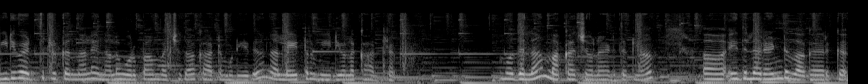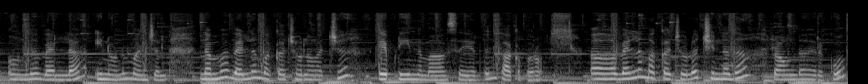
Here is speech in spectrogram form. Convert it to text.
வீடியோ எடுத்துகிட்டு இருக்கிறதுனால என்னால் ஒரு பாம் வச்சு தான் காட்ட முடியுது. நான் லேட்டர் வீடியோவில் காட்டுறேன். முதல்ல மக்காச்சோளம் எடுத்துக்கலாம். இதில் ரெண்டு வகை இருக்குது ஒன்று வெள்ளை இன்னொன்று மஞ்சள். நம்ம வெள்ளை மக்காச்சோளம் வச்சு எப்படி இந்த மாவு செய்கிறதுன்னு பார்க்க போகிறோம் வெள்ளை மக்காச்சோளம் சின்னதாக ரவுண்டாக இருக்கும்.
